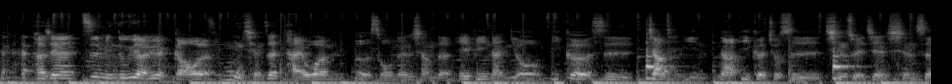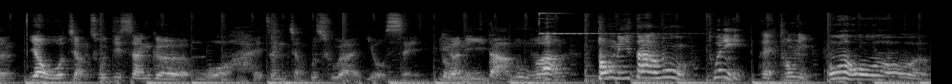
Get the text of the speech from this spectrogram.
他现在知名度越来越高了。目前在台湾耳熟能详的 AV 男优，一个是加藤鹰，那一个就是清水健先生。要我讲出第三个，我还真讲不出来有谁。东尼大木啊啊，，东尼大木，トニー哎，Tony，おおおお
